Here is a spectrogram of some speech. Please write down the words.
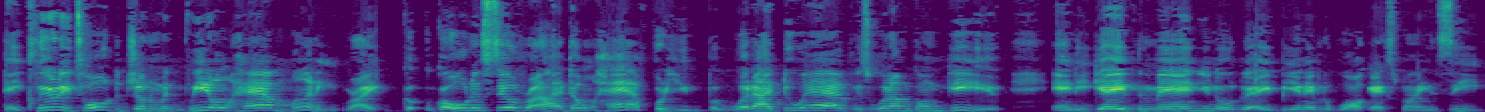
they clearly told the gentleman, we don't have money, right? Gold and silver I don't have for you, but what I do have is what I'm to give. And he gave the man, you know, the, being able to walk X, Y, and Z.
